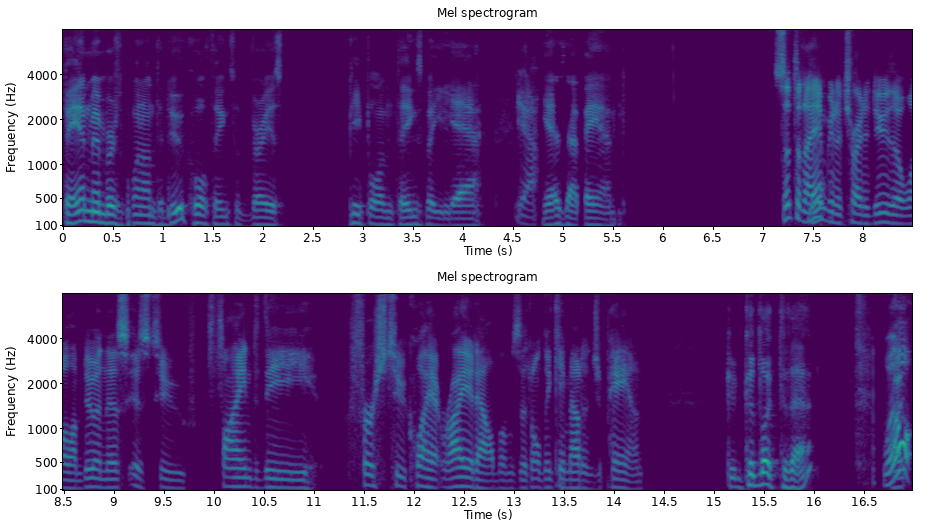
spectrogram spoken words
band members went on to do cool things with various people and things, but yeah, yeah. yeah, it's that band. Something I am going to try to do though while I'm doing this is to find the first two Quiet Riot albums that only came out in Japan. Good, good luck to that. Well,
